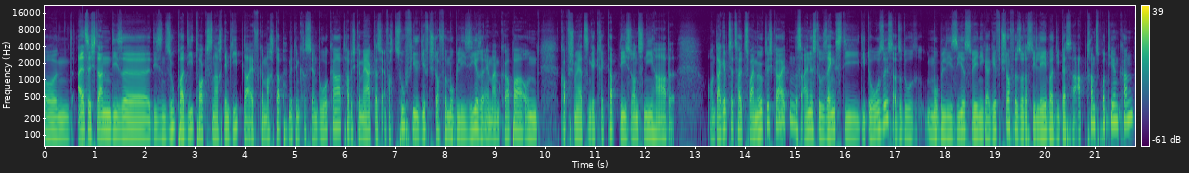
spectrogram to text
Und als ich dann diese, diesen super Detox nach dem Deep Dive gemacht habe mit dem Christian Burkhardt, habe ich gemerkt, dass ich einfach zu viel Giftstoffe mobilisiere in meinem Körper und Kopfschmerzen gekriegt habe, die ich sonst nie habe. Und da gibt es jetzt halt zwei Möglichkeiten. Das eine ist, du senkst die, die Dosis, also du mobilisierst weniger Giftstoffe, sodass die Leber die besser abtransportieren kann.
